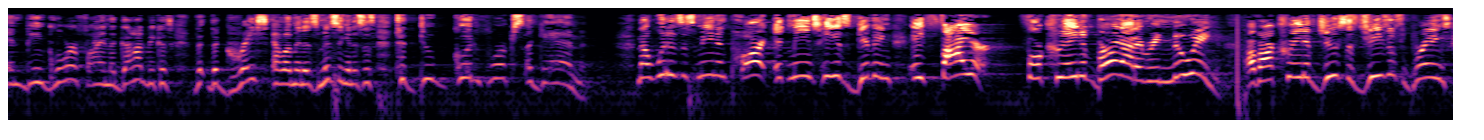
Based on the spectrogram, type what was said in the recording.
and being glorifying to God because the, the, grace element is missing and it says to do good works again. Now what does this mean in part? It means He is giving a fire for creative burnout, and renewing of our creative juices. Jesus brings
